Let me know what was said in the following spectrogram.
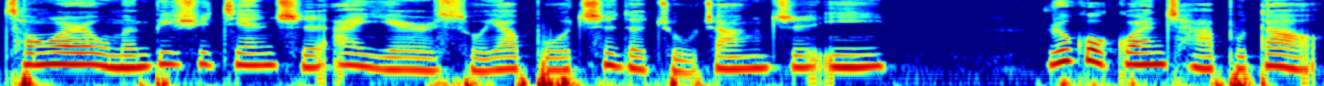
从而我们必须坚持艾耶尔所要驳斥的主张之一：如果观察不到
